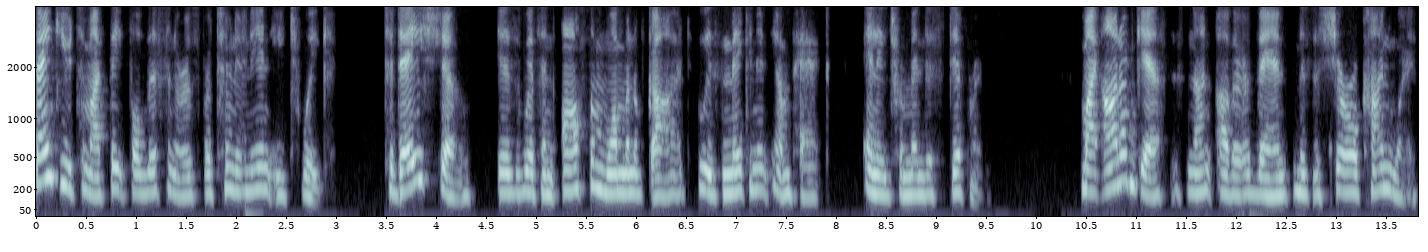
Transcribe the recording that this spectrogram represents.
Thank you to my faithful listeners for tuning in each week. Today's show is with an awesome woman of God who is making an impact and a tremendous difference. My honored guest is none other than Mrs. Cheryl Conway.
